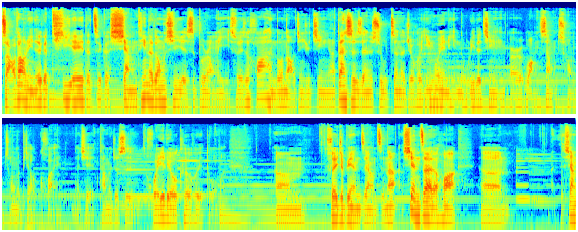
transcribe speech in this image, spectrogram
找到你这个 TA 的这个想听的东西也是不容易，所以是花很多脑筋去经营了。但是人数真的就会因为你努力的经营而往上冲，冲的比较快，而且他们就是回流客会多嘛，嗯，所以就变成这样子。那现在的话，呃，像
